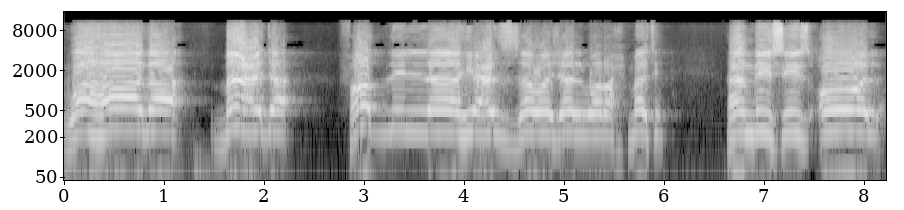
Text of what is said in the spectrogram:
وهذا بعد فضل الله عز وجل ورحمته and this is all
